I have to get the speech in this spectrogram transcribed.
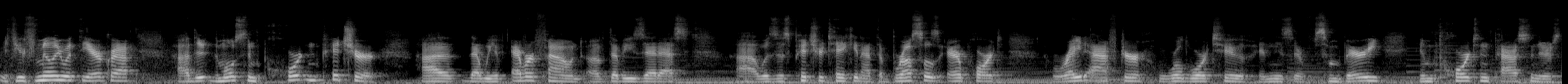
if you're familiar with the aircraft, uh, the, the, most important picture uh, that we have ever found of WZS uh, was this picture taken at the Brussels airport right after World War II. And these are some very important passengers.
